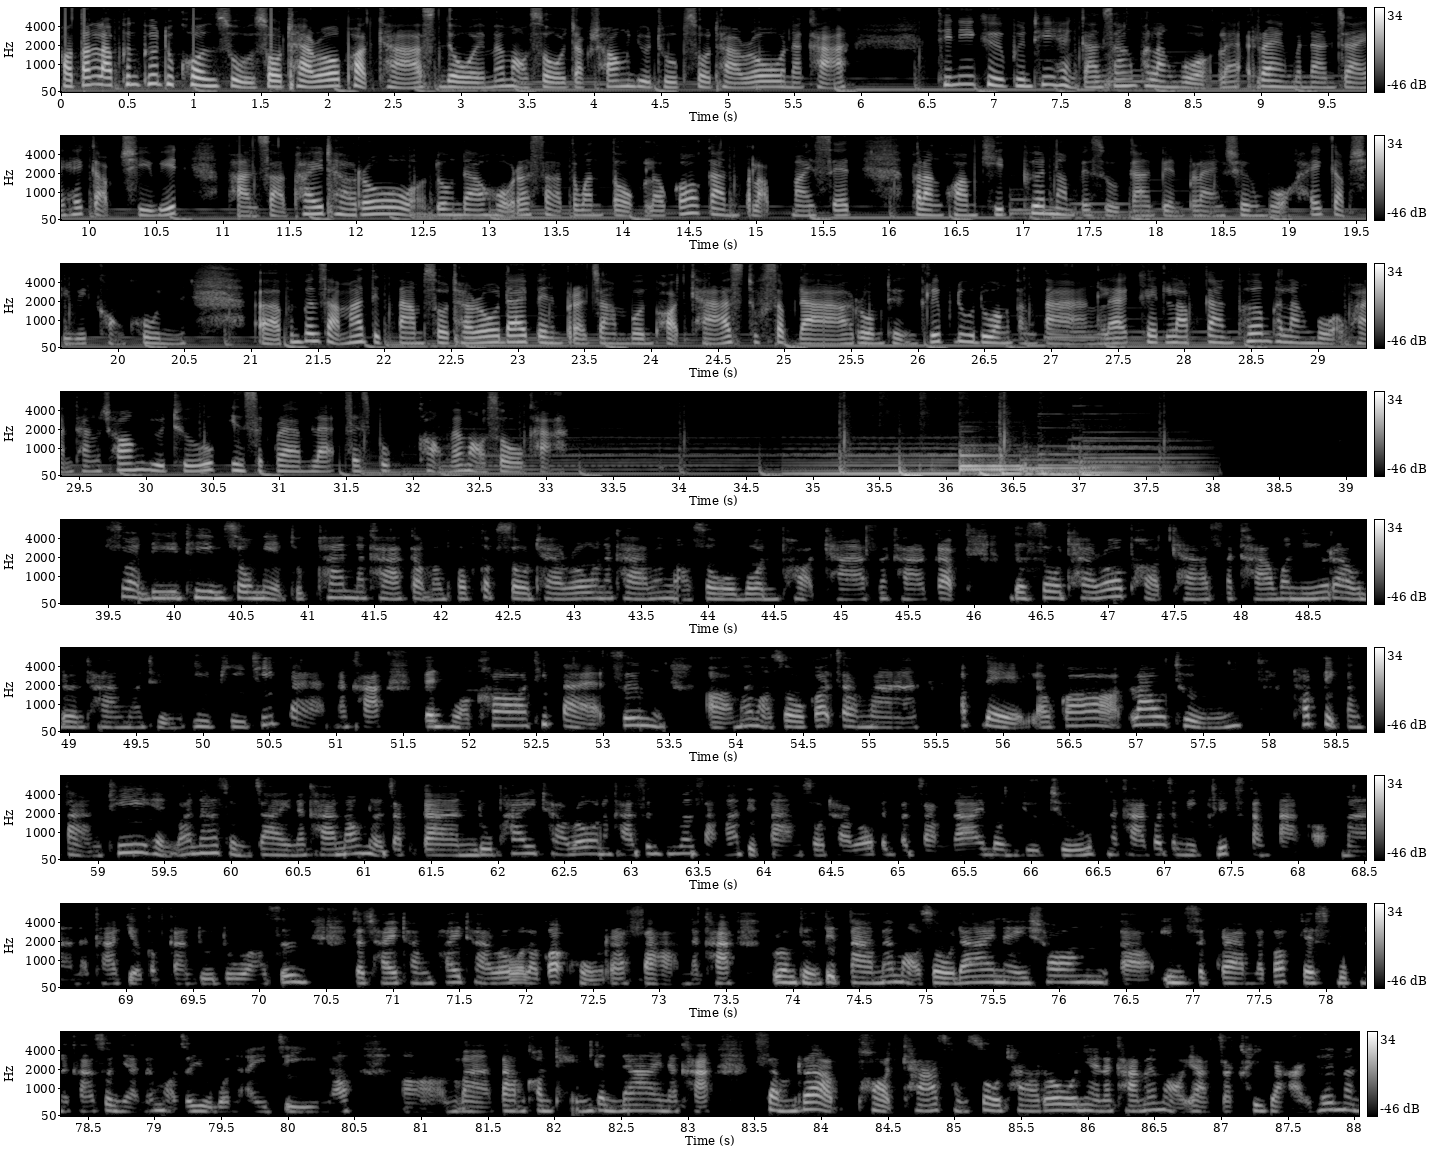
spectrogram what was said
ขอต้อนรับเพื่อนๆทุกคนสู่ s o t a r o Podcast โดยแม่หมอโซจากช่อง YouTube s o t a r o นะคะ ที่นี่คือพื้นที่แห่งการสร้างพลังบวก และแรงบันดาลใจให้กับชีวิต ผ่านศาสตร์ไพ่ทาโร่ดวงดาวโหราศาสตร์ตะวันตก แล้วก็การปรับ mindset พลังความคิดเพื่อนนำไปสู่การเปลี่ยนแปลงเชิงบวกให้กับชีวิตของคุณเพื่อนๆสามารถติดตามโซทาโร่ได้เป็นประจำบนพอดแคสต์ทุกสัปดาห์ รวมถึงคลิปดูดวงต่างๆ และเคล็ดลับการเพิ่มพลังบวกผ่านทางช่อง YouTube Instagram และ Facebook ของแม่หมอโซค่ะ สวัสดีทีมโซเมดทุกท่านนะคะ กลับมาพบกับโซทาโร่นะคะแม่หมอโซบนพอดแคสต์นะคะ กับ The s o t a r o Podcast นะคะ วันนี้เราเดินทางมาถึง EP ที่ 8 นะคะ เป็นหัวข้อที่ 8 ซึ่งแม่หมอโซก็จะมาอัปเดตแล้วก็เล่าถึง topic ต่างๆ ที่เห็นว่าน่าสนใจนะคะ นอกเหนือจากการดูไพ่ทาโร่นะคะ ซึ่งเพื่อนๆสามารถติดตามโซทาโร่เป็นประจำได้บน YouTube นะคะ ก็จะมีคลิปต่างๆออกมานะคะ เกี่ยวกับการดูดวง ซึ่งจะใช้ทั้งไพ่ทาโร่แล้วก็โหราศาสตร์นะคะ รวมถึงติดตามแม่หมอโซได้ในช่องอินสตาแกรมแล้วก็ Facebook นะคะ ส่วนใหญ่แม่หมอจะอยู่บน IG เนาะมาตาม content กันได้นะคะสำหรับพอดแคสต์ของโซทาโร่เนี่ยนะคะแม่หมออยากจะขยายให้มัน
